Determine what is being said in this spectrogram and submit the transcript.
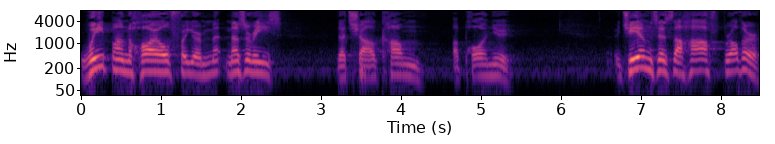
weep and howl for your miseries that shall come upon you. James is the half brother,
